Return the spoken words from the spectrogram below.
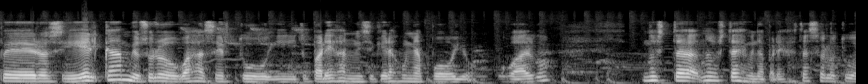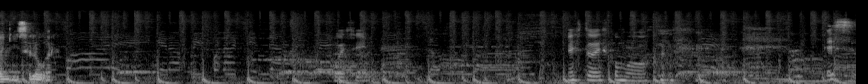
Pero si el cambio solo lo vas a hacer tú y tu pareja ni siquiera es un apoyo o algo, no está, no estás en una pareja, estás solo tú en ese lugar. Pues sí. Esto es como... es,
